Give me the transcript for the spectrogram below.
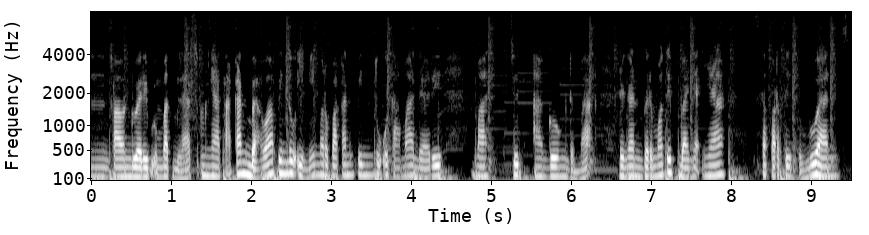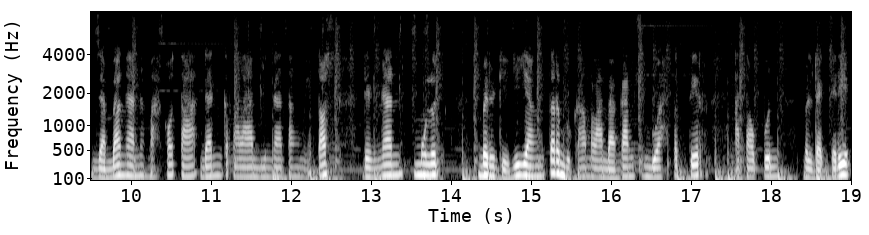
hmm, tahun 2014 menyatakan bahwa pintu ini merupakan pintu utama dari Masjid Agung Demak dengan bermotif banyaknya seperti tumbuhan, jambangan, mahkota, dan kepala binatang mitos dengan mulut bergigi yang terbuka melambangkan sebuah petir ataupun beledek. Jadi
